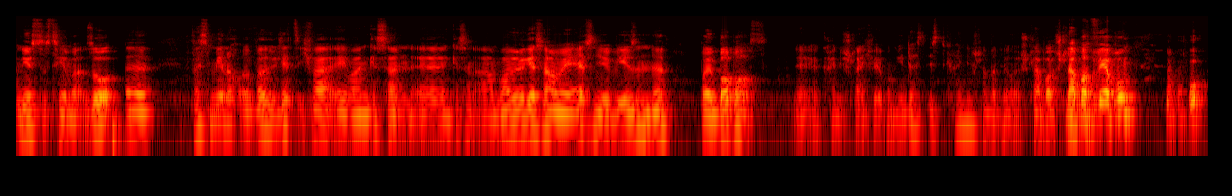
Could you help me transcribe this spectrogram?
nächstes Thema. So, äh, was mir noch, weil wir letzt, ich war, ey, waren gestern, äh, gestern Abend, waren wir gestern Abend essen gewesen, ne? Bei Bobos. Ja, ja, keine Schleichwerbung hier, das ist keine Schlabberwerbung. Schlabber, Schlabberwerbung?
